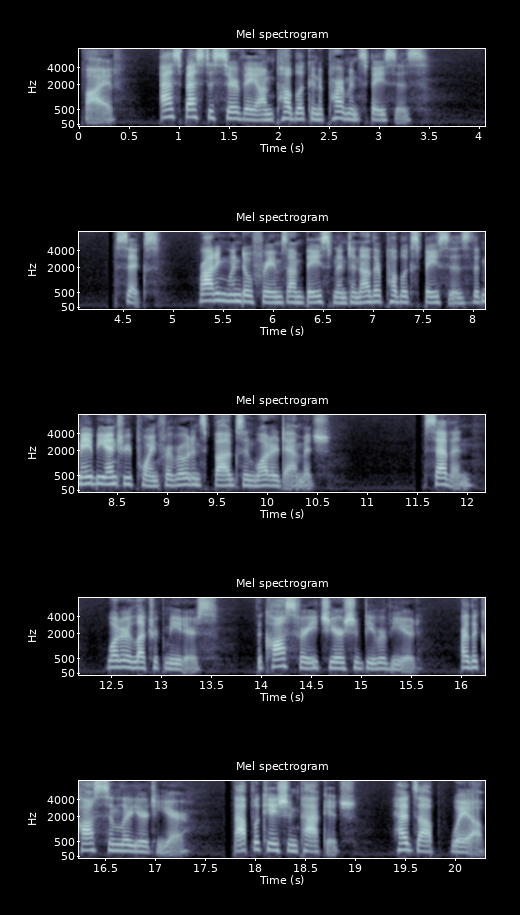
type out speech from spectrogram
5. Asbestos survey on public and apartment spaces. 6. Rotting window frames on basement and other public spaces that may be entry point for rodents, bugs, and water damage. 7. Water electric meters. The costs for each year should be reviewed. Are the costs similar year to year? Application package. Heads up, way up.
